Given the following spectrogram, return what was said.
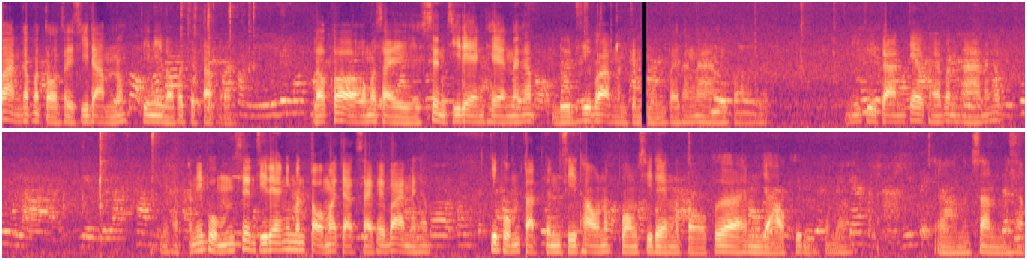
บ้านครับมาต่อใส่สีดำเนาะที่นี่เราก็จะตัดออกแล้วก็เอามาใส่เส้นสีแดงแทนนะครับ ดูที่ว่ามันจะหมุนไปทางหน้าหรือเปล่านี่คือการแก้ไขปัญหานะครับนี่ครับอันนี้ผมเส้นสีแดงนี่มันต่อมาจากสายไฟบ้านนะครับ ที่ผมตัดเป็นสีเทานะผมเอาสีแดงมาต่อเพื่อให้มันยาวขึ้นผมว่าอ่ามันสั้นนะครับ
